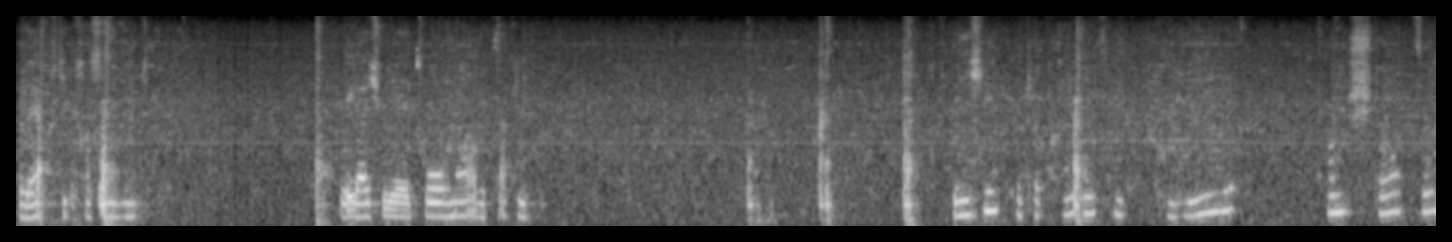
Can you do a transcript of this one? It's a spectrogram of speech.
Weil wir einfach die krassen sind. Digga, ich will ja jetzt hoch, ne? Aber zacki. Bin ich hier? Habe keinen einzigen Kollege am Start so.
